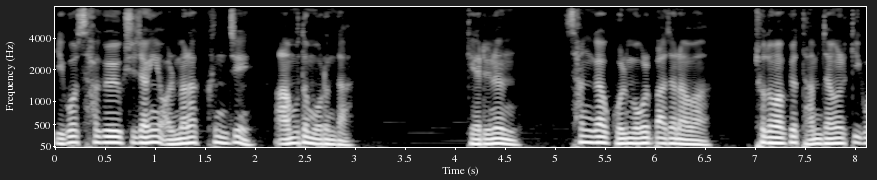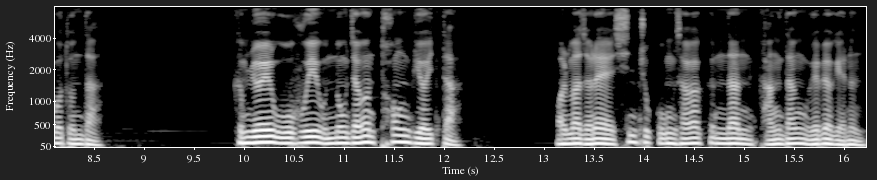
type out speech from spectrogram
이곳 사교육 시장이 얼마나 큰지 아무도 모른다. 게리는 상가 골목을 빠져나와 초등학교 담장을 끼고 돈다. 금요일 오후의 운동장은 텅 비어 있다. 얼마 전에 신축 공사가 끝난 강당 외벽에는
